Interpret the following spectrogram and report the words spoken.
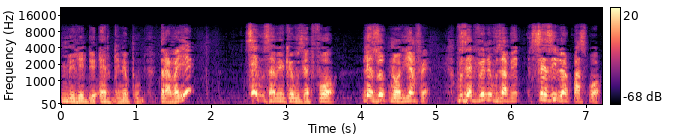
mêlé de Air Guinée pour travailler. Si vous savez que vous êtes fort, les autres n'ont rien fait. Vous êtes venus, vous avez saisi leur passeport,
